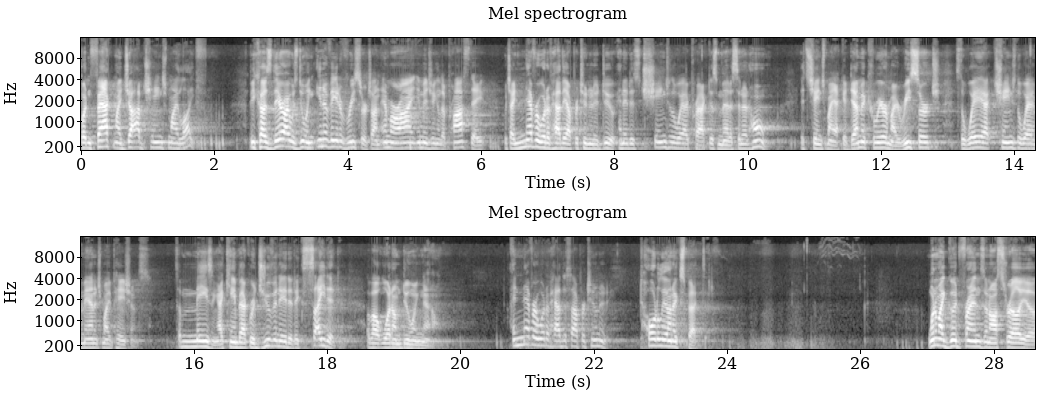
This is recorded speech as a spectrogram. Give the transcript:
But in fact, my job changed my life. Because there I was doing innovative research on MRI imaging of the prostate which I never would have had the opportunity to do. And it has changed the way I practice medicine at home. It's changed my academic career, my research. It's the way I changed the way I manage my patients. It's amazing. I came back rejuvenated, excited about what I'm doing now. I never would have had this opportunity. Totally unexpected. One of my good friends in Australia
